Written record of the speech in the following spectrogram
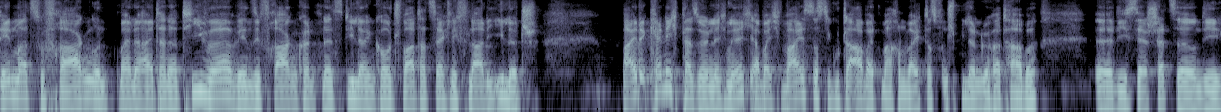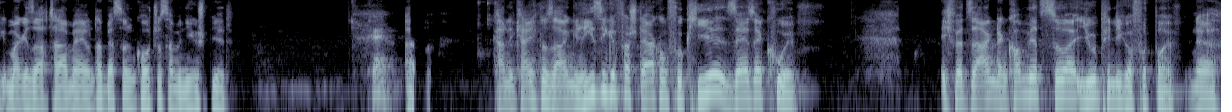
den mal zu fragen. Und meine Alternative, wen sie fragen könnten als D-Line-Coach, war tatsächlich Vladi Ilic. Beide kenne ich persönlich nicht, aber ich weiß, dass die gute Arbeit machen, weil ich das von Spielern gehört habe, äh, die ich sehr schätze und die immer gesagt haben, hey, unter besseren Coaches haben wir nie gespielt. Okay. Also, kann, kann ich nur sagen, riesige Verstärkung für Kiel, sehr, sehr cool. Ich würde sagen, dann kommen wir jetzt zur European League of Football. Der,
